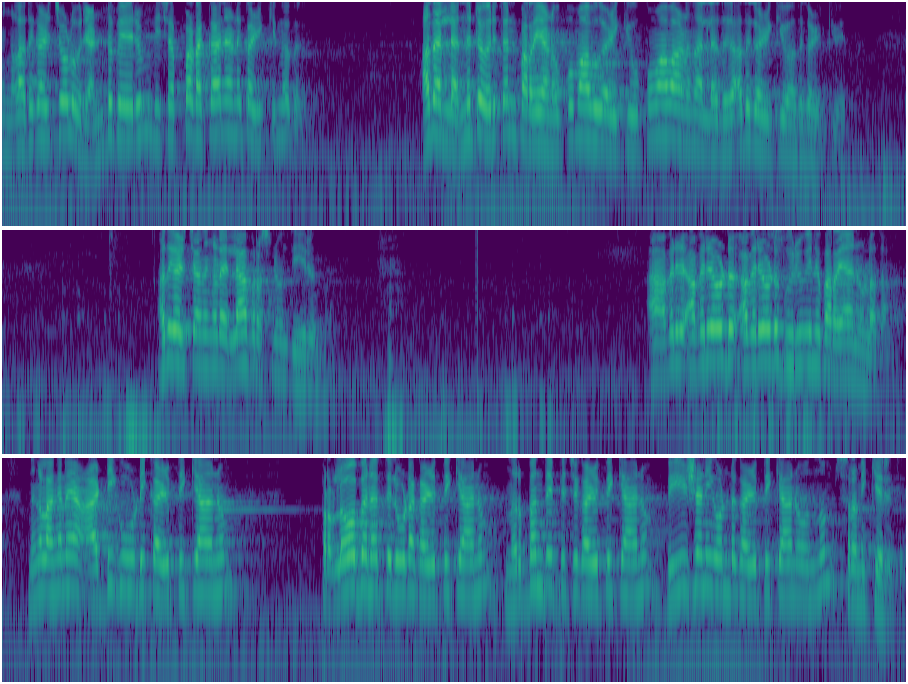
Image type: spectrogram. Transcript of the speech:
നിങ്ങളത് കഴിച്ചോളൂ. രണ്ടുപേരും വിശപ്പടക്കാനാണ് കഴിക്കുന്നത്. അതല്ല എന്നിട്ട് ഒരുത്തൻ പറയാണ് ഉപ്പുമാവ് കഴിക്കൂ ഉപ്പുമാവാണ് നല്ലത് അത് കഴിക്കൂ അത് കഴിക്കൂ എന്ന്. അത് കഴിച്ചാൽ നിങ്ങളുടെ എല്ലാ പ്രശ്നവും തീരുന്നു. അവർ അവരോട് അവരോട് ഗുരുവിന് പറയാനുള്ളതാണ് നിങ്ങൾ അങ്ങനെ അടികൂടി കഴിപ്പിക്കാനും പ്രലോഭനത്തിലൂടെ കഴിപ്പിക്കാനും നിർബന്ധിപ്പിച്ച് കഴിപ്പിക്കാനും ഭീഷണി കൊണ്ട് കഴിപ്പിക്കാനും ഒന്നും ശ്രമിക്കരുത്.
